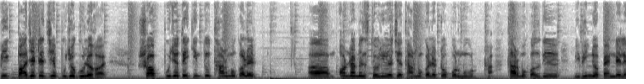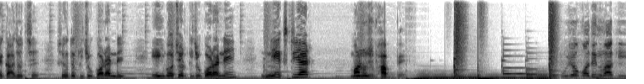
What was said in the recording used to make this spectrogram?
বিগ বাজেটের যে পুজোগুলো হয়, সব পুজোতেই কিন্তু থার্মোকলের অর্নামেন্টস তৈরি হয়েছে থার্মোকলের টোপর থার্মোকল দিয়ে বিভিন্ন প্যান্ডেলে কাজ হচ্ছে। সেগুলো তো কিছু করার নেই। এই বছর কিছু করার নেই। নেক্সট ইয়ার মানুষ ভাববে। পুজো কদিন বাকি?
